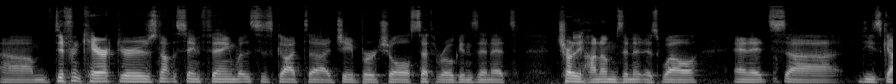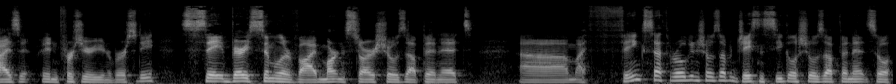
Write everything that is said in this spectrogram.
Um, different characters, not the same thing, but this has got uh, Jay Baruchel, Seth Rogen's in it, Charlie Hunnam's in it as well, and it's uh, these guys in first year university. Say very similar vibe. Martin Starr shows up in it. Um, I think Seth Rogen shows up and Jason Segel shows up in it. So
